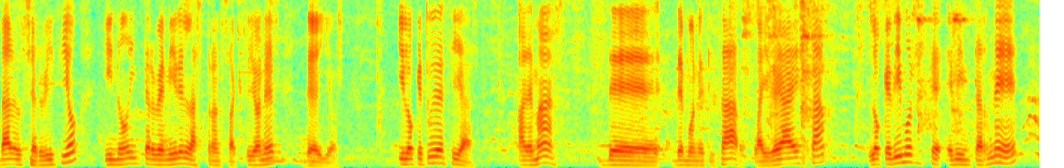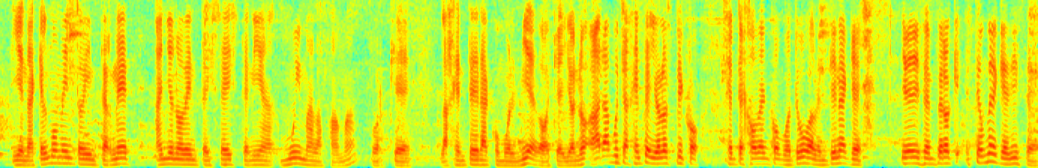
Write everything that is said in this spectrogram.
dar el servicio y no intervenir en las transacciones de ellos. Y lo que tú decías, además de, monetizar la idea esta, lo que vimos es que el Internet, y en aquel momento Internet, año 96, tenía muy mala fama, porque la gente era como el miedo aquello. ¿no? Ahora mucha gente, yo lo explico, gente joven como tú, Valentina, que y me dicen, pero este hombre que dice,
